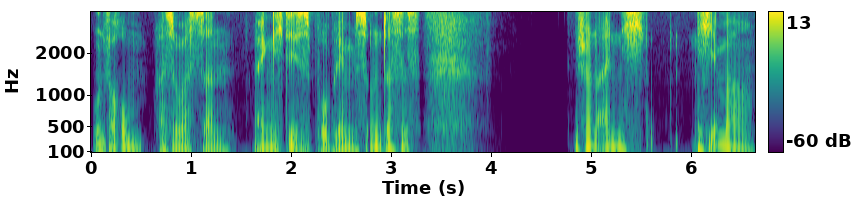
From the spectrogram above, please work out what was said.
Und warum, also was dann eigentlich dieses Problem ist. Und dass es schon ein nicht, nicht immer,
